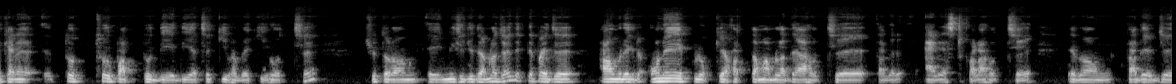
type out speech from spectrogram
এখানে তথ্য উপাত্ত দিয়ে দিয়েছে কীভাবে কি হচ্ছে। সুতরাং এই নিচে যদি আমরা যাই, দেখতে পাই যে আওয়ামী লীগের অনেক লোককে হত্যা মামলা দেওয়া হচ্ছে, তাদের অ্যারেস্ট করা হচ্ছে এবং তাদের যে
